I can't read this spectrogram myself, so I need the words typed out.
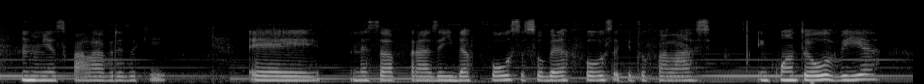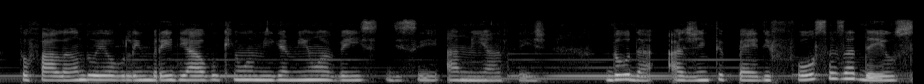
minhas palavras aqui, é, nessa frase aí da força, sobre a força que tu falaste, enquanto eu ouvia tu falando, eu lembrei de algo que uma amiga minha uma vez disse a mim, ela fez. Duda, a gente pede forças a Deus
